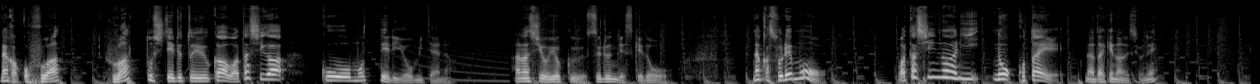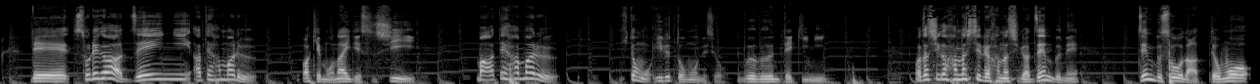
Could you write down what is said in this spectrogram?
なんかこうふわふわっとしてるというか私がこう思ってるよみたいな話をよくするんですけどなんかそれも私なりの答えなだけなんですよね。でそれが全員に当てはまるわけもないですしまあ、当てはまる人もいると思うんですよ。部分的に。私が話してる話が全部ね全部そうだって思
